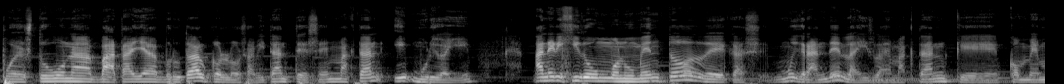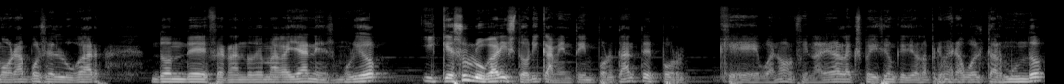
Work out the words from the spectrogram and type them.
pues tuvo una batalla brutal con los habitantes en Mactán y murió allí. Han erigido un monumento de casi muy grande en la isla de Mactán que conmemora pues el lugar donde Fernando de Magallanes murió y que es un lugar históricamente importante porque que bueno, al final era la expedición que dio la primera vuelta al mundo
